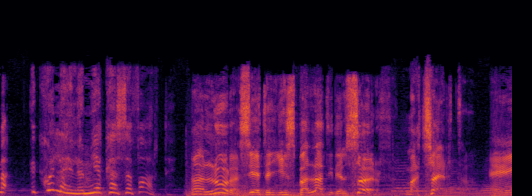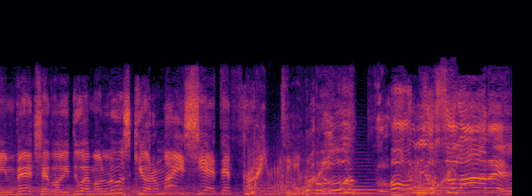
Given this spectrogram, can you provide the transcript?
Ma quella è la mia cassaforte. Allora siete gli sballati del surf, ma certo! E invece voi due molluschi ormai siete fritti. Olio solare!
